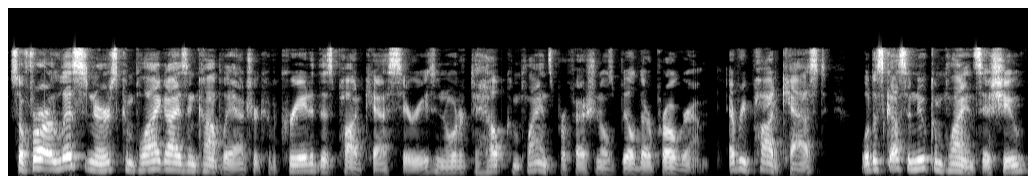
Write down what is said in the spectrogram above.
So, for our listeners, Comply Guys and Compliatric have created this podcast series in order to help compliance professionals build their program. Every podcast will discuss a new compliance issue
